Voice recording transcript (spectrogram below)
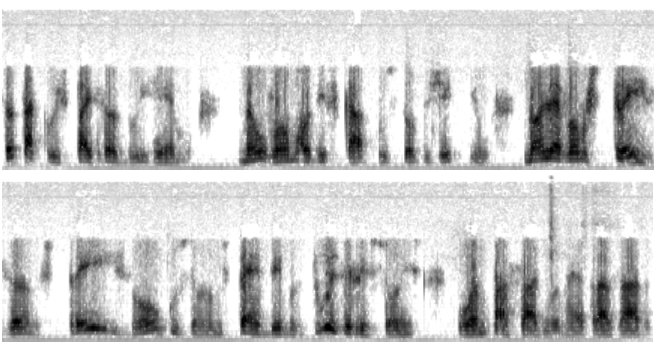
Santa Cruz, Paysandu e Remo não vão modificar a posição do jeito nenhum. Nós levamos três anos, três longos anos, perdemos duas eleições, o ano passado e o ano retrasado,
